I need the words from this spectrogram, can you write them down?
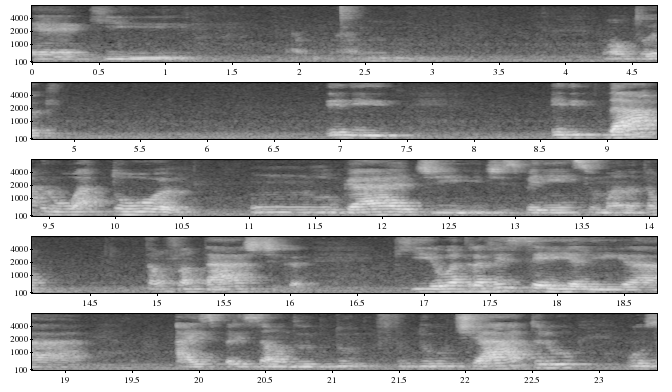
é, que é um, um autor que ele, ele dá para o ator um lugar de, de experiência humana tão, tão fantástica que eu atravessei ali a, a expressão do, do, do teatro, os,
